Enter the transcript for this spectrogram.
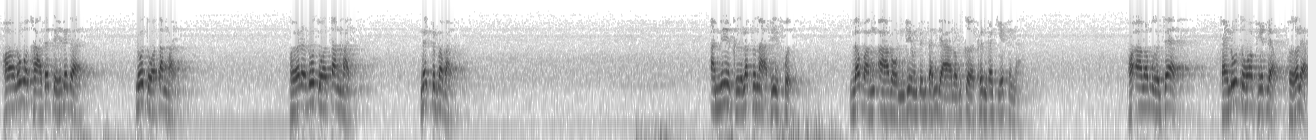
พ อรู้ว่าขาดสติแล้วก็รู้ตัวตั้งใหม่ เผลอแล้วรู้ตัวตั้งใหม่ นึกขึ้นมาใหม่อันนี้คือลักษณะที่ฝึก ระวังอารมณ์ที่มันเป็นสัญญาอารมณ์เกิดขึ้นกับจิตนั่นนะเพราะอารมณ์อื่นแทรกใครรู้ตัวผิดแล้ว เผลอแล้ว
